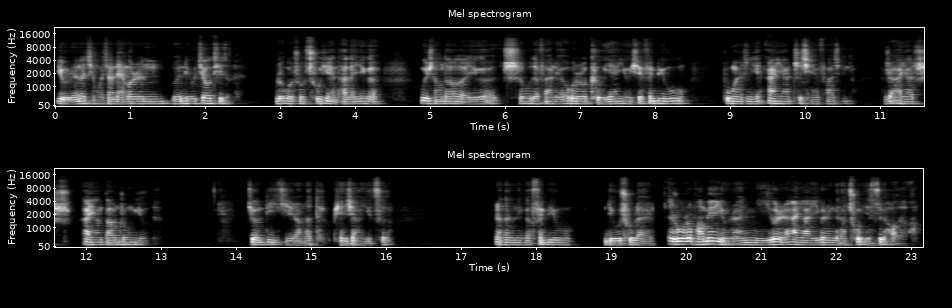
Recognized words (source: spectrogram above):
有人的情况下，两个人轮流交替着来。如果说出现他的一个胃肠道的一个食物的反流，或者说口咽有一些分泌物。不管是你按压之前发现的，还是按压按压当中有的，就立即让他头偏向一侧，让他的那个分泌物流出来。那如果说旁边有人，你一个人按压，一个人给他处理是最好的啊。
